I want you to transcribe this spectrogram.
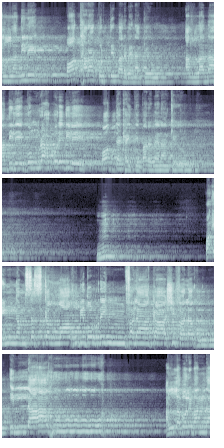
আল্লাহ দিলে পথ হারা করতে পারবে না কেউ। আল্লাহ না দিলে গোমরাহ করে দিলে পথ দেখাইতে পারবে না কেউ হুম وإن يمسسك الله بضر فلا كاشف له إلا هو আল্লাহ বলে বান্দা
